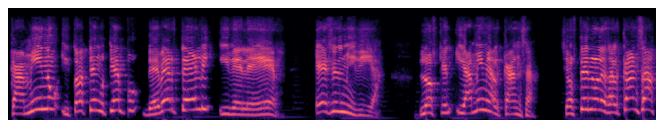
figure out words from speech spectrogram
camino y todavía tengo tiempo de ver tele y de leer. Ese es mi día. Los que, y a mí me alcanza. Si a usted no les alcanza,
